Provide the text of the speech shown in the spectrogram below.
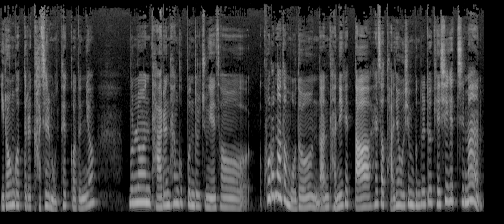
이런 것들을 가질 못했거든요. 물론 다른 한국 분들 중에서 코로나다 뭐든 난 다니겠다 해서 다녀오신 분들도 계시겠지만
